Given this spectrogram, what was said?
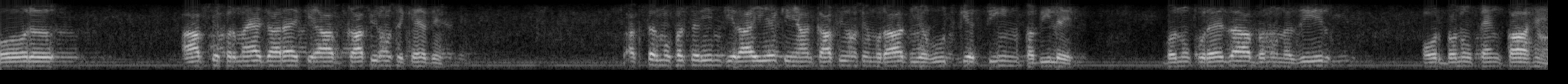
اور آپ سے فرمایا جا رہا ہے کہ آپ کافروں سے کہہ دیں۔ اکثر مفسرین کی رائے ہے کہ یہاں کافروں سے مراد یہود کے تین قبیلے بنو قریضہ بنو نذیر اور بنو قینقا ہیں۔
